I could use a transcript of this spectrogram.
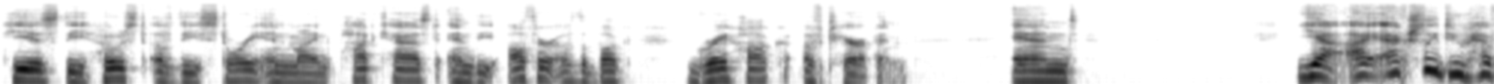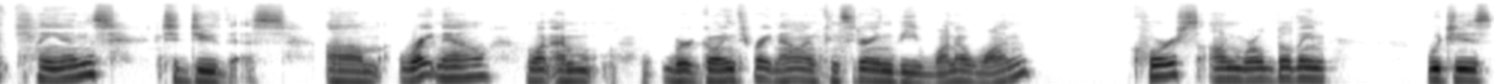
he is the host of the Story in Mind podcast and the author of the book Greyhawk of Terrapin. And yeah, I actually do have plans to do this. Um, right now, what I'm we're going through right now, I'm considering the 101 course on world building, which is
